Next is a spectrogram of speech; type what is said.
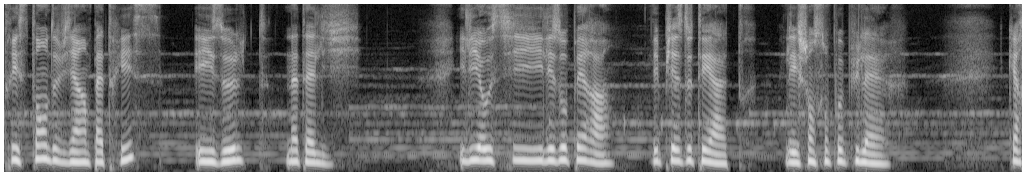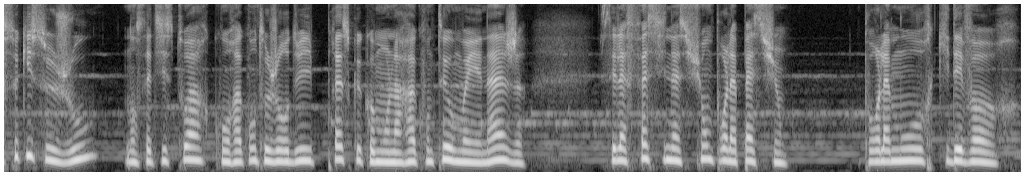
Tristan devient Patrice et Iseult Nathalie. Il y a aussi les opéras, les pièces de théâtre, les chansons populaires. Car ce qui se joue dans cette histoire qu'on raconte aujourd'hui presque comme on l'a raconté au Moyen Âge, c'est la fascination pour la passion, pour l'amour qui dévore,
